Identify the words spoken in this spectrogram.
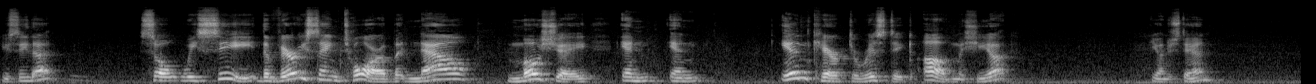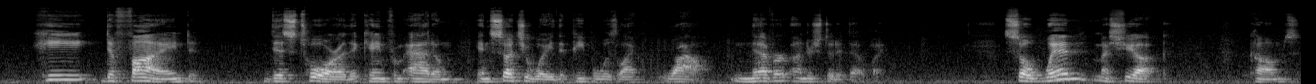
You see that? So we see the very same Torah, but now Moshe, in, in, in characteristic of Mashiach, you understand? He defined this Torah that came from Adam in such a way that people was like, wow, never understood it that way. So when Mashiach comes,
